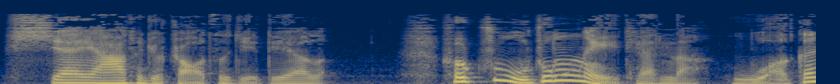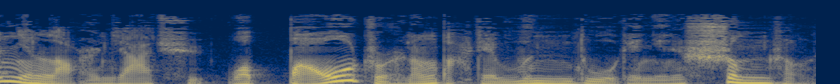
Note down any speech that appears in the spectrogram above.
仙丫头就找自己爹了，说铸钟那天呢，我跟您老人家去，我保准能把这温度给您升上来。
